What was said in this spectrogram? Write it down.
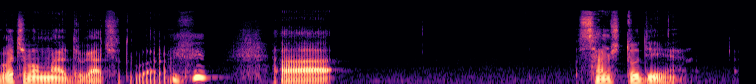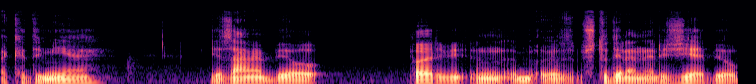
Mogoče bom malo drugače odgovoril. Uh, sam študij akademije je za me bil prvi, študiranje režije je bil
